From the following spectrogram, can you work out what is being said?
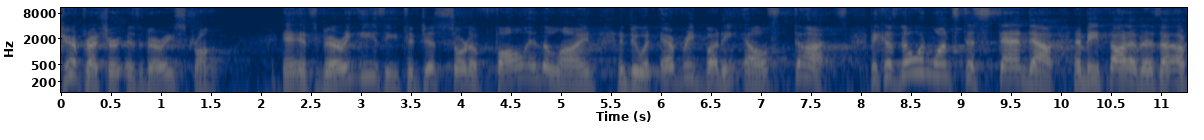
Peer pressure is very strong. It's very easy to just sort of fall into line and do what everybody else does because no one wants to stand out and be thought of as a,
